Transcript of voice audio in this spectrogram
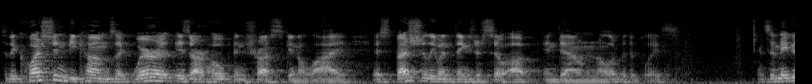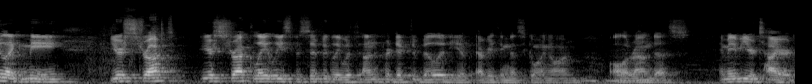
So the question becomes like, where is our hope and trust going to lie, especially when things are so up and down and all over the place? And so maybe like me, you're struck you're struck lately specifically with unpredictability of everything that's going on all around us. And maybe you're tired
